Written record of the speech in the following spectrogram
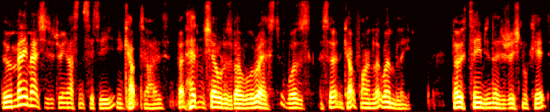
There were many matches between us and City in cup ties, but head and shoulders above all the rest was a certain cup final at Wembley, both teams in their traditional kit.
